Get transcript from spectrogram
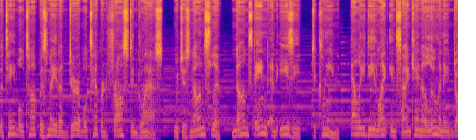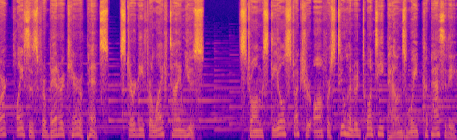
The tabletop is made of durable tempered frosted glass, which is non-slip, non-stained and easy to clean. LED light inside can illuminate dark places for better care of pets, sturdy for lifetime use. Strong steel structure offers 220 pounds weight capacity,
